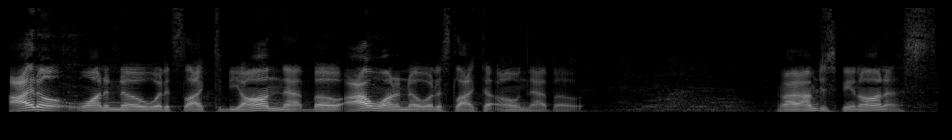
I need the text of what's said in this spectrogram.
I don't want to know what it's like to be on that boat. I want to know what it's like to own that boat. Right? I'm just being honest.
